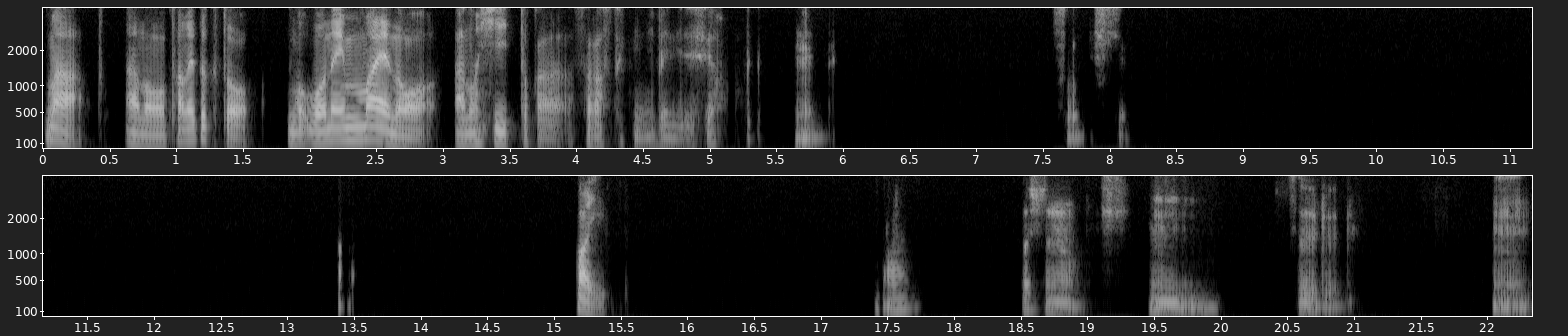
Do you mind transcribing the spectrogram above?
まあ、あの、貯めとくと、ご5年前のあの日とか探すときに便利ですよ。ね。そうですよ。はい。あ今年の、うん、ツール。うん、今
